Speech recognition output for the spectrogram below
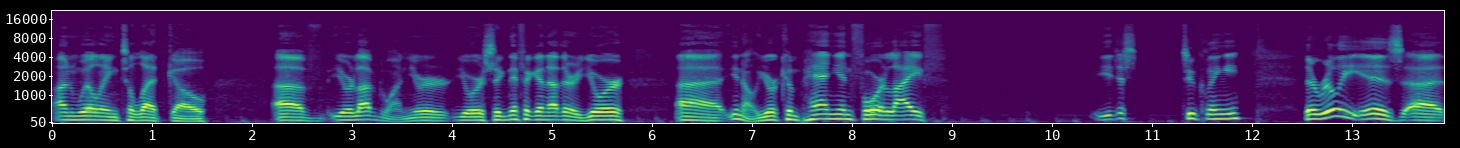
unwilling to let go of your loved one, your your significant other, your uh, you know, your companion for life? You just too clingy. There really is uh,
